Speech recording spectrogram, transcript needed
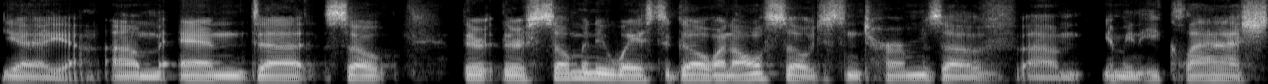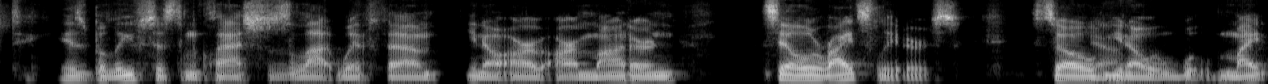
Yeah, yeah. Um, and uh, so there there's so many ways to go, and also just in terms of, um, I mean, he clashed his belief system clashes a lot with um, you know our our modern civil rights leaders. So yeah. you know, might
